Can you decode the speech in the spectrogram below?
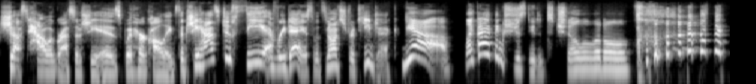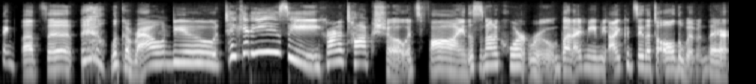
just how aggressive she is with her colleagues that she has to see every day. So it's not strategic. Yeah. Like I think she just needed to chill a little. think that's it. Look around you. Take it easy. You're on a talk show. It's fine. This is not a courtroom. But I mean, I could say that to all the women there.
